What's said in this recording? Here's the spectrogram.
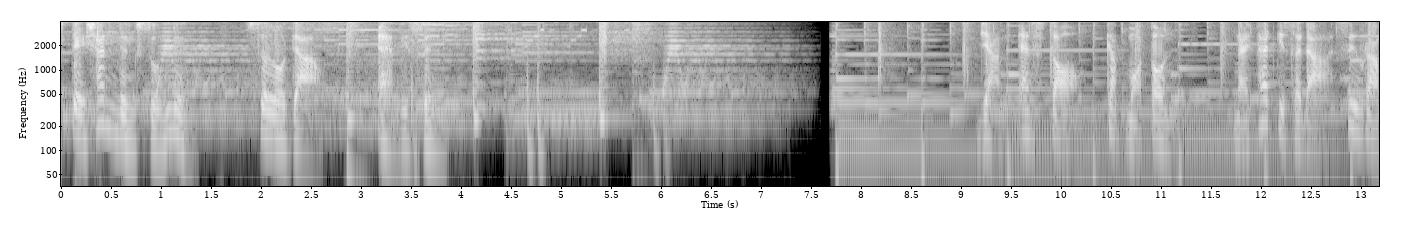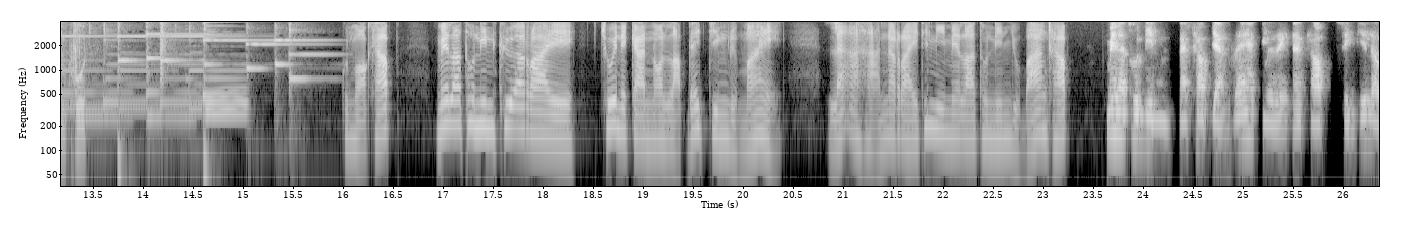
station หนึ่งศูนย์หนึ่ง slow down and listen young and strong กับหมอต้นนายแพทย์กฤษดาซื่อรามพุทธ คุณหมอครับ เมลาโทนินคืออะไร ช่วยในการนอนหลับได้จริงหรือไม่ และอาหารอะไรที่มีเมลาโทนินอยู่บ้างครับ เมลาโทนินนะครับอย่างแรกเลยนะครับ สิ่งที่เรา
